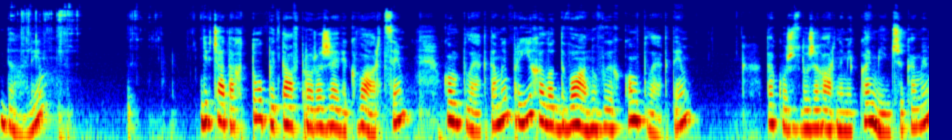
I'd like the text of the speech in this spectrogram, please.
Далі. Дівчата, хто питав про рожеві кварци комплектами, приїхало два нових комплекти, також з дуже гарними камінчиками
